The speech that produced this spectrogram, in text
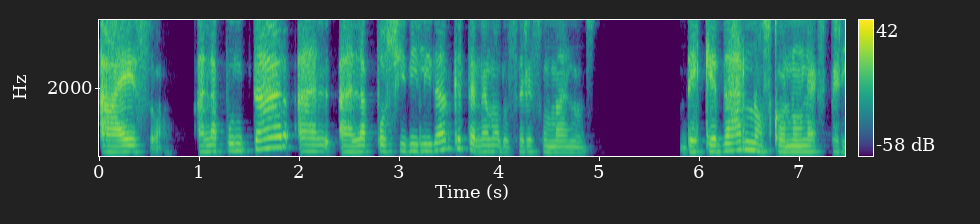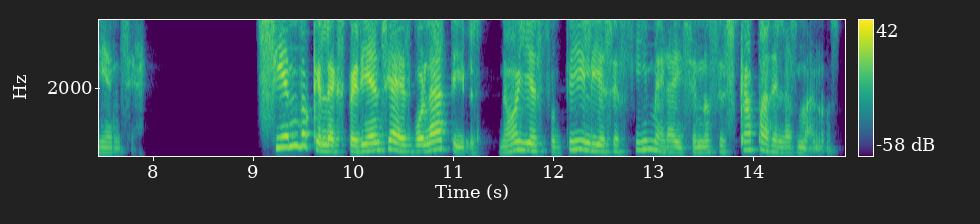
a eso, al apuntar a la posibilidad que tenemos los seres humanos de quedarnos con una experiencia, siendo que la experiencia es volátil, ¿no? Y es fútil y es efímera y se nos escapa de las manos.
